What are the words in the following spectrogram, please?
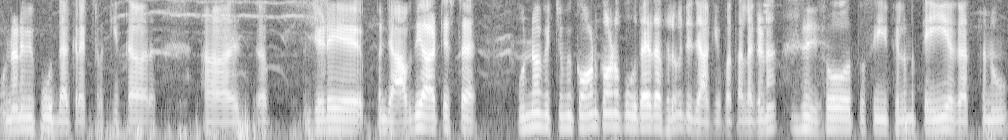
ਉਹਨਾਂ ਨੇ ਵੀ ਭੂਤ ਦਾ ਕਰੈਕਟਰ ਕੀਤਾ ਔਰ ਜਿਹੜੇ ਪੰਜਾਬ ਦੇ ਆਰਟਿਸਟ ਹੈ ਉਹਨਾਂ ਵਿੱਚੋਂ ਵੀ ਕੌਣ-ਕੌਣ ਭੂਤ ਹੈ ਇਹ ਤਾਂ ਫਿਲਮ 'ਚ ਜਾ ਕੇ ਪਤਾ ਲੱਗਣਾ। ਸੋ ਤੁਸੀਂ ਫਿਲਮ 23 ਅਗਸਤ ਨੂੰ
